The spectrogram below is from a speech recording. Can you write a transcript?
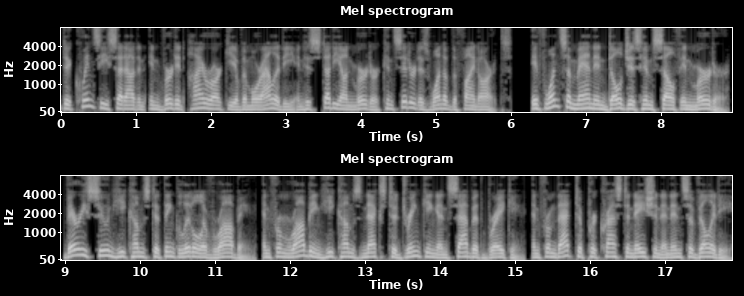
De Quincey set out an inverted hierarchy of immorality in his study on murder considered as one of the fine arts. If once a man indulges himself in murder, very soon he comes to think little of robbing, and from robbing he comes next to drinking and Sabbath breaking, and from that to procrastination and incivility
